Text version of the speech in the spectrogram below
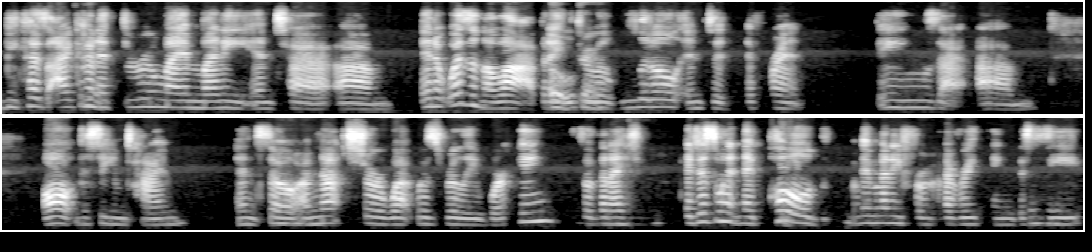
because I kind of yeah. threw my money into, um, and it wasn't a lot, but oh, I okay. threw a little into different things that um, all at the same time. And so mm-hmm. I'm not sure what was really working. So then I, I just went and I pulled my money from everything to mm-hmm. see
